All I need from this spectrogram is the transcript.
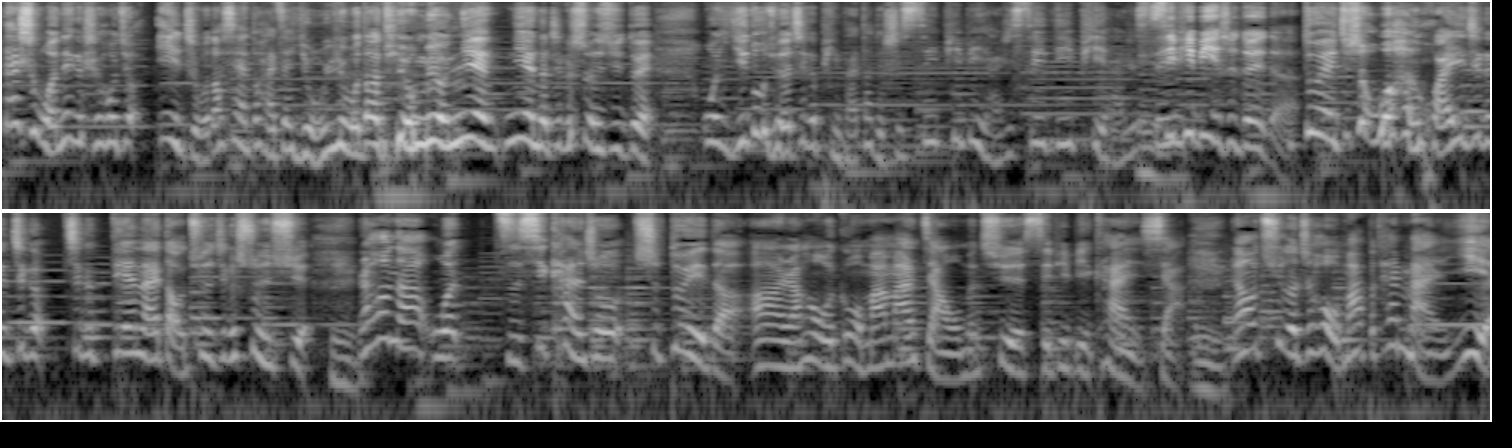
但是我那个时候就一直，我到现在都还在犹豫，我到底有没有念念的这个顺序对？我一度觉得这个品牌到底是 CPB 还是 CDP 还是 CPB 是对的？对，就是我很怀疑这个这个这个颠来倒去的这个顺序。然后呢，我仔细看的时候是对的啊。然后我跟我妈妈讲，我们去 CPB 看一下。然后去了之后，我妈不太满意。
